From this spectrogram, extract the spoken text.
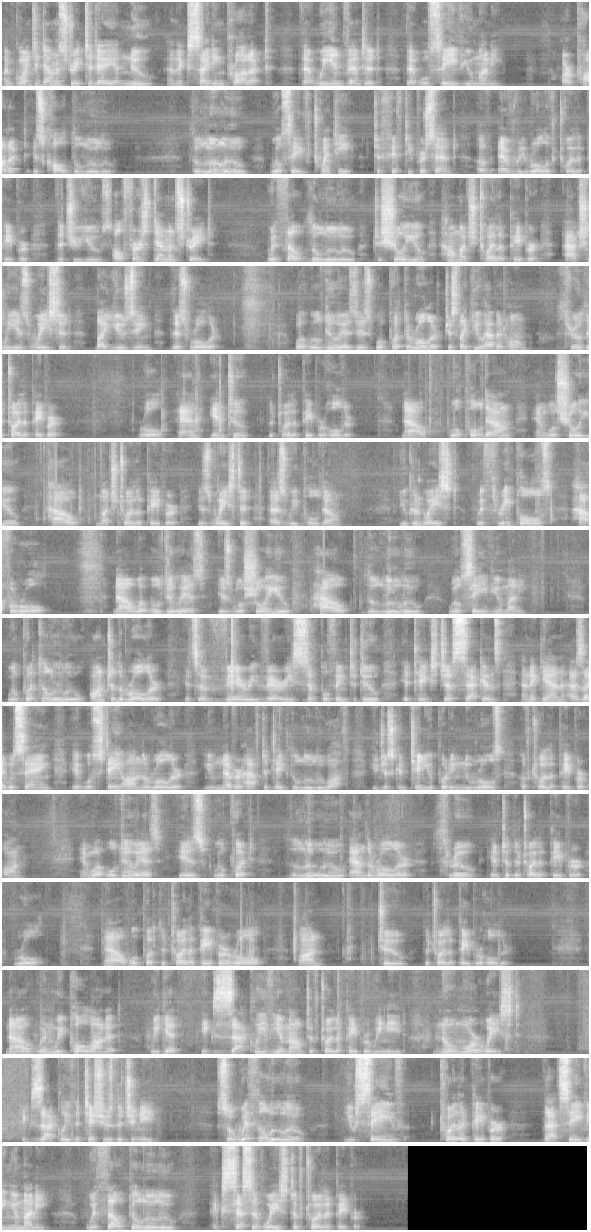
I'm going to demonstrate today a new and exciting product that we invented that will save you money. Our product is called the Loo Loo. The Loo Loo will save 20 to 50% of every roll of toilet paper that you use. I'll first demonstrate without the Loo Loo to show you how much toilet paper actually is wasted by using this roller. What we'll do is, is we'll put the roller, just like you have at home, through the toilet paper roll and into the toilet paper holder. Now we'll pull down and we'll show you how much toilet paper is wasted as we pull down. You can waste with three pulls half a roll. Now what we'll do is, is we'll show you how the Loo Loo will save you money. We'll put the Loo Loo onto the roller. It's a very, very simple thing to do. It takes just seconds. And again, as I was saying, it will stay on the roller. You never have to take the Loo Loo off. You just continue putting new rolls of toilet paper on. And what we'll do is, is we'll put the Loo Loo and the roller through into the toilet paper roll. Now we'll put the toilet paper roll on to the toilet paper holder. Now when we pull on it, we get exactly the amount of toilet paper we need. No more waste. Exactly the tissues that you need. So with the Loo Loo, you save toilet paper, that's saving you money. Without the Loo Loo, excessive waste of toilet paper.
